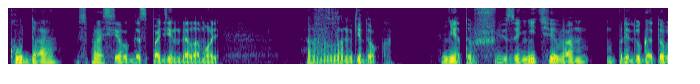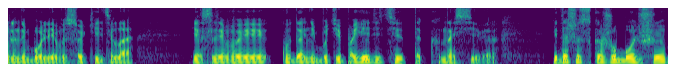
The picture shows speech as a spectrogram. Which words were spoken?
«Куда?» — спросил господин Деламоль. «В Лангедок». «Нет уж, извините, вам предуготовлены более высокие дела. Если вы куда-нибудь и поедете, так на север. И даже скажу больше,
